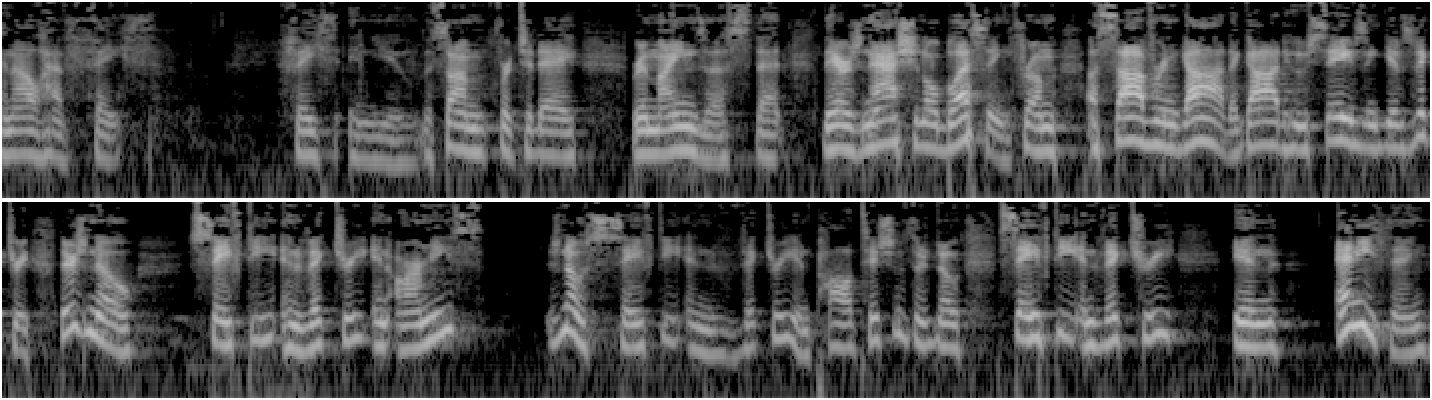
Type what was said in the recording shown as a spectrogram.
And I'll have faith. Faith in you. The psalm for today reminds us that there's national blessing from a sovereign God, a God who saves and gives victory. There's no safety and victory in armies. There's no safety and victory in politicians. There's no safety and victory in anything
